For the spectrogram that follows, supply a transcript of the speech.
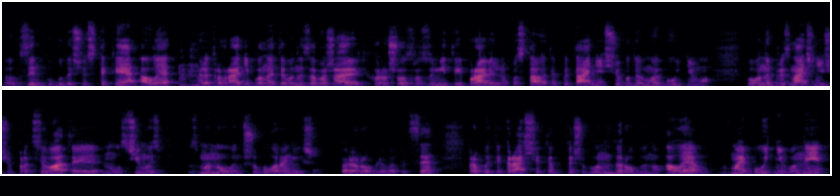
взимку буде щось таке, але ретроградні планети вони заважають хорошо зрозуміти і правильно поставити питання, що буде в майбутньому. Бо вони призначені, щоб працювати ну, з чимось з минулим, що було раніше, перероблювати це, робити краще, те, те, що було недороблено. Але в майбутнє вони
